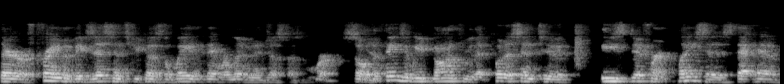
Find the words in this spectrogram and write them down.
their frame of existence because the way that they were living it just doesn't work. So yeah. the things that we've gone through that put us into these different places that have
